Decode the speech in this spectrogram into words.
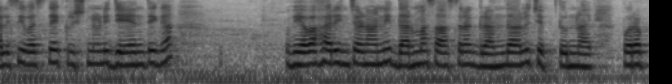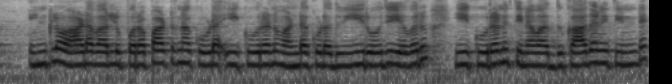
కలిసి వస్తే కృష్ణుని జయంతిగా వ్యవహరించడాన్ని ధర్మశాస్త్ర గ్రంథాలు చెప్తున్నాయి. పొర ఇంట్లో ఆడవాళ్ళు పొరపాటున కూడా ఈ కూరను వండకూడదు. ఈ రోజు ఎవరు ఈ కూరను తినవద్దు. కాదని తింటే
